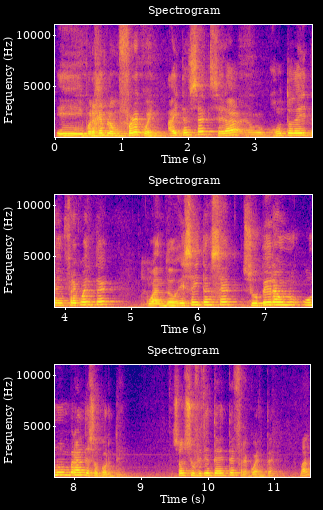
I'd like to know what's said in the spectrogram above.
Y, por ejemplo, un frequent item set será un conjunto de ítems frecuentes cuando ese item set supera un, umbral de soporte. Son suficientemente frecuentes. ¿vale?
